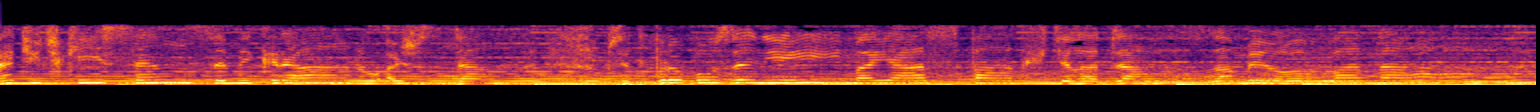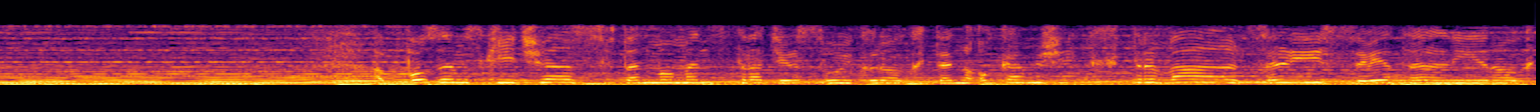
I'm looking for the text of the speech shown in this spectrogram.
Kratičký sen se mi kránu až zdal, před probuzením a já spát chtěla dál zamilovaná. A pozemský čas v ten moment ztratil svůj krok, ten okamžik trval celý světelný rok.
